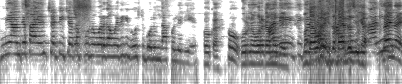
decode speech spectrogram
मी आमच्या सायन्सच्या टीचरला पूर्ण वर्गामध्ये ही गोष्ट बोलून दाखवलेली आहे. हो का? हो. पूर्ण वर्गामध्ये? नाही नाही.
